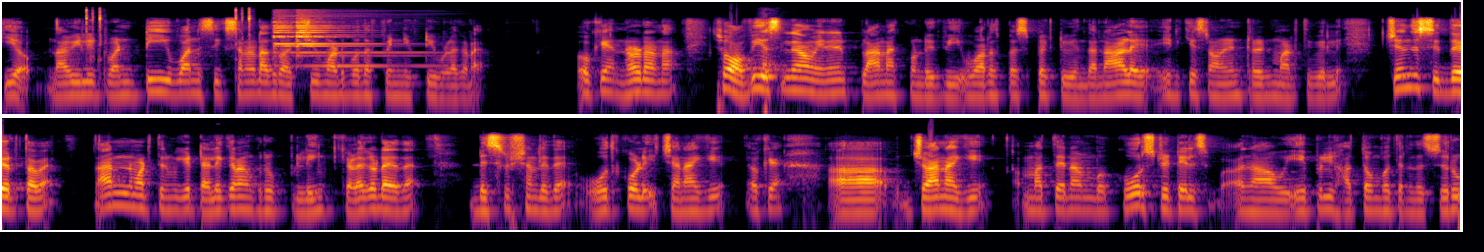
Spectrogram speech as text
here ನಾವಿಲ್ಲಿ ಟ್ವೆಂಟಿ ಒನ್ ಸಿಕ್ಸ್ ಹಂಡ್ರೆಡ್ ಆದರೂ ಅಚೀವ್ ಮಾಡ್ಬೋದಾ ಫಿನ್ ನಿಫ್ಟಿ ಒಳಗಡೆ. ಓಕೆ ನೋಡೋಣ. ಸೊ ಆಬ್ವಿಯಸ್ಲಿ ನಾವು ಏನೇನು ಪ್ಲಾನ್ ಹಾಕ್ಕೊಂಡಿದ್ವಿ ವಾರದ ಪರ್ಸ್ಪೆಕ್ಟಿವಿಂದ ನಾಳೆ ಇನ್ ಕೇಸ್ ನಾವು ಏನು ಟ್ರೇಡ್ ಮಾಡ್ತೀವಿ ಇಲ್ಲಿ ಚೇಂಜಸ್ ಇದ್ದೇ ಇರ್ತವೆ. ನಾನು ಏನು ಮಾಡ್ತೀನಿ ನಿಮಗೆ ಟೆಲಿಗ್ರಾಮ್ ಗ್ರೂಪ್ ಲಿಂಕ್ ಕೆಳಗಡೆ ಇದೆ ಡಿಸ್ಕ್ರಿಪ್ಷನ್ಲಿದೆ ಓದ್ಕೊಳ್ಳಿ, ಚೆನ್ನಾಗಿ ಓಕೆ ಜಾಯ್ನ್ ಆಗಿ, ಮತ್ತು ನಮ್ಮ ಕೋರ್ಸ್ ಡೀಟೇಲ್ಸ್ ನಾವು ಏಪ್ರಿಲ್ ಹತ್ತೊಂಬತ್ತರಿಂದ ಶುರು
